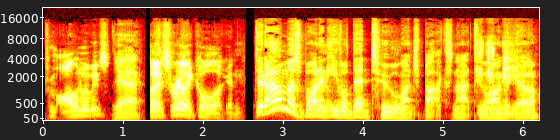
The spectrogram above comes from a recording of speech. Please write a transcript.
from all the movies. yeah. But it's really cool looking. Dude, I almost bought an Evil Dead 2 lunchbox not too long ago.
